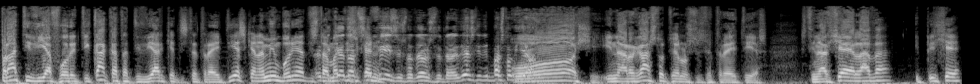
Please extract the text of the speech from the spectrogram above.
πράττει διαφορετικά κατά τη διάρκεια της τετραετίας και να μην μπορεί να τη σταματήσει κανείς. Δεν στο τέλος της τετραετίας και την πας στο διάλογο. Όχι, είναι αργά στο τέλος της τετραετίας. Στην αρχαία Ελλάδα υπήρχε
